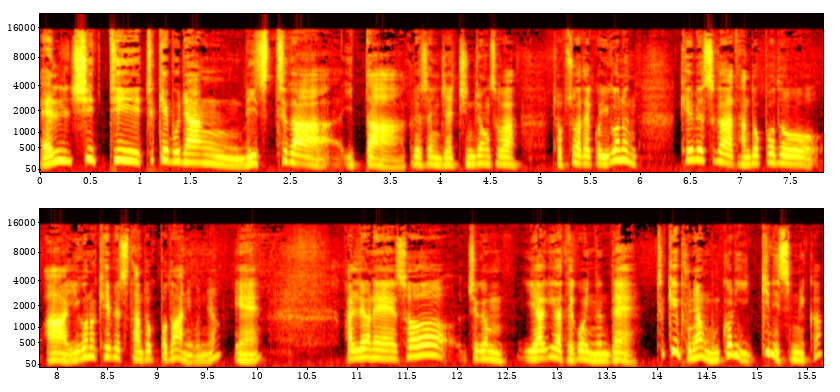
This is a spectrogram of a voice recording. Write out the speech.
LCT 특혜 분양 리스트가 있다. 그래서 이제 진정서가 접수가 됐고 이거는 KBS가 단독 보도 아 이거는 KBS 단독 보도 아니군요. 예. 관련해서 지금 이야기가 되고 있는데 특히 분양 문건이 있긴 있습니까?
